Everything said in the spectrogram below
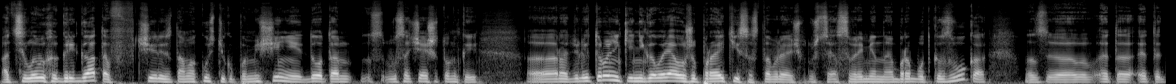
от силовых агрегатов через там акустику помещений до там высочайшей тонкой э, радиоэлектроники, не говоря уже про IT-составляющую, потому что современная обработка звука, э, это, это,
